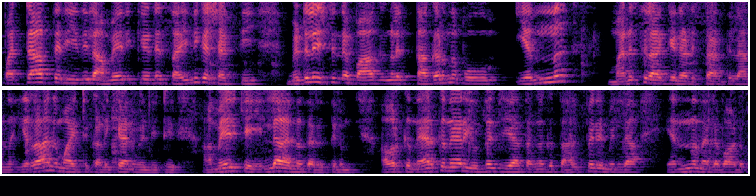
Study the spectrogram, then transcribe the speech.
പറ്റാത്ത രീതിയിൽ അമേരിക്കയുടെ സൈനിക ശക്തി മിഡിൽ ഈസ്റ്റിന്റെ ഭാഗങ്ങളിൽ തകർന്നു പോകും എന്ന് മനസ്സിലാക്കിയതിന്റെ അടിസ്ഥാനത്തിലാണ് ഇറാനുമായിട്ട് കളിക്കാൻ വേണ്ടിയിട്ട് അമേരിക്ക ഇല്ല എന്ന തരത്തിലും അവർക്ക് നേർക്കുനേരെ യുദ്ധം ചെയ്യാൻ തങ്ങൾക്ക് താല്പര്യമില്ല എന്ന നിലപാടും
